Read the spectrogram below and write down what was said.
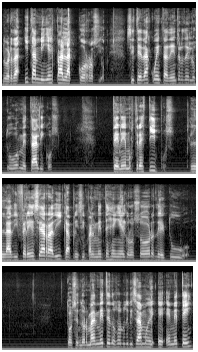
¿no verdad? Y también es para la corrosión. Si te das cuenta, dentro de los tubos metálicos tenemos tres tipos. La diferencia radica principalmente en el grosor del tubo. Entonces, normalmente nosotros utilizamos el EMT,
